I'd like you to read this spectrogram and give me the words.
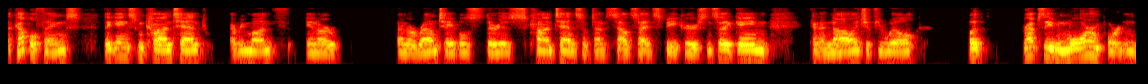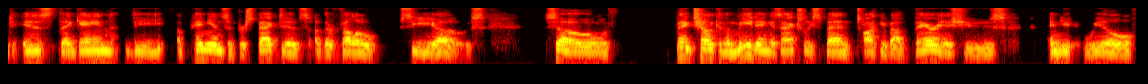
a couple things. They gain some content every month in our in our roundtables. There is content, sometimes it's outside speakers. And so they gain kind of knowledge, if you will. But perhaps even more important is they gain the opinions and perspectives of their fellow CEOs. So big chunk of the meeting is actually spent talking about their issues and you, we'll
